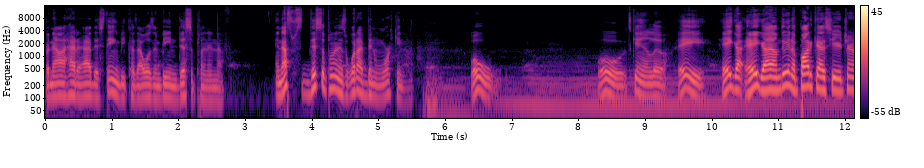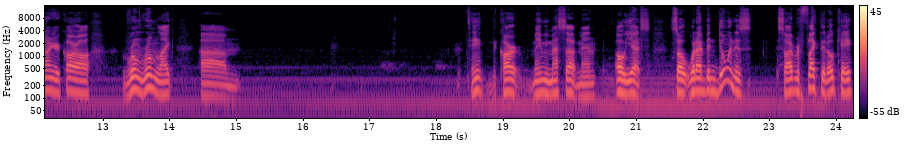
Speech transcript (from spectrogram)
but now I had to add this thing because I wasn't being disciplined enough. And that's discipline is what I've been working on. Whoa. Whoa, it's getting a little. Hey, hey guy, hey guy, I'm doing a podcast here. Turn on your car all room room like um See, the car made me mess up, man. Oh, yes. So what I've been doing is so I reflected, okay,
